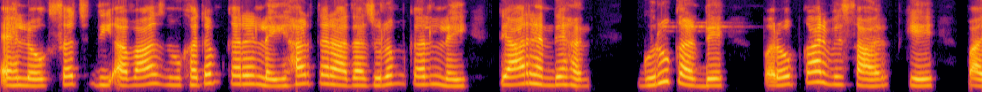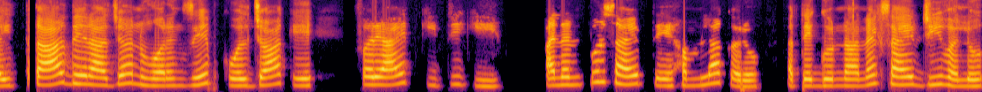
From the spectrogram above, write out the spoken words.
ਇਹ ਲੋਕ ਸੱਚ ਦੀ ਆਵਾਜ਼ ਨੂੰ ਖਤਮ ਕਰਨ ਲਈ ਹਰ ਤਰ੍ਹਾਂ ਦਾ ਜ਼ੁਲਮ ਕਰਨ ਲਈ ਤਿਆਰ ਰਹਿੰਦੇ ਹਨ। ਗੁਰੂ ਘਰ ਦੇ ਪਰੋਪਕਾਰ ਵਿਸਾਰ ਕੇ ਭਾਈ ਤਾਰ ਦੇ ਰਾਜਾ ਨੂੰ ਔਰੰਗਜ਼ੇਬ ਕੋਲ ਜਾ ਕੇ ਫਰਿਆਦ ਕੀਤੀ ਕਿ ਅਨੰਦਪੁਰ ਸਾਹਿਬ ਤੇ ਹਮਲਾ ਕਰੋ ਅਤੇ ਗੁਰੂ ਨਾਨਕ ਸਾਹਿਬ ਜੀ ਵੱਲੋਂ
